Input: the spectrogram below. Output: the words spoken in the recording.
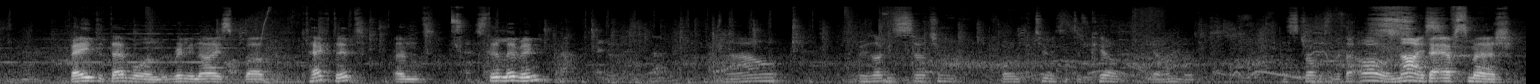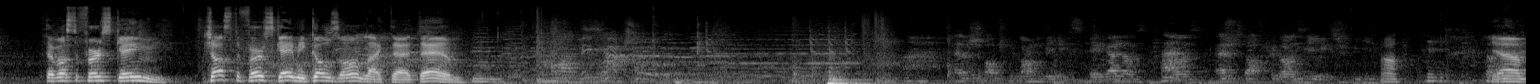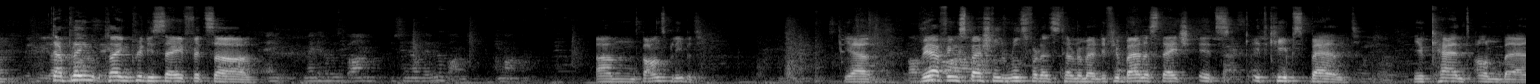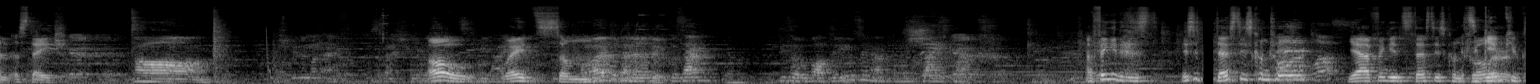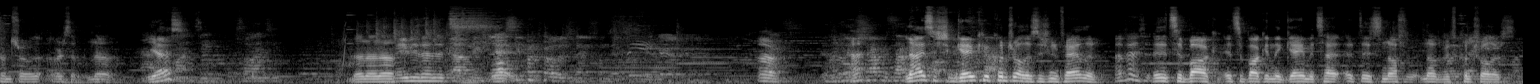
Baited that one really nice but tagged it and still living. now Ryuzaki is searching for opportunity to kill but he struggles with that. Oh, nice! The F smash. That was the first game. Just the first game, it goes on like that. Damn. Oh, Yeah, they're playing playing pretty safe. It's uh, Ey, wenn ich etwas ban, ist noch immer ban am um, bounce bleep it. Yeah, we having special rules for this tournament. If you ban a stage, it's it keeps banned. You can't unban a stage. Oh. Oh, wait, some. Und jemand hat den Leuten gesagt, die sollen Batterie rausnehmen, dann ist scheiß gemacht. I think it is. Is it Destiny's controller? Was? Yeah, I think it's Destiny's it's a. GameCube controller. or so. No. Nein, Yes? so meint sie. So meint sie. No, no, no. Maybe then it's. Yeah. Oh, Huh? No, it's a GameCube controller. It's a failure. I. It's a bug. It's a bug in the game. It's ha- it is not not with controllers.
